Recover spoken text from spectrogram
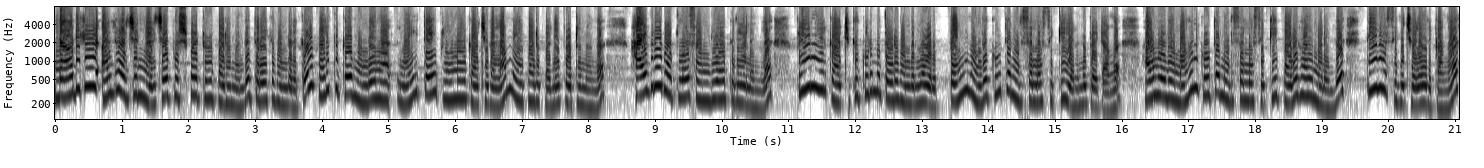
நடிகர் அல்லு அர்ஜுன் நடிச்ச புஷ்பா டூ படம் வந்து திரைக்கு வந்திருக்கு. படத்துக்கு முந்தைய நாள் நைட்டே பிரீமியர் காட்சிகள்லாம் ஏற்பாடு பண்ணி போட்டிருந்தாங்க. ஹைதராபாத்ல சந்தியா திரையரங்குல பிரீமியர் காட்சிக்கு குடும்பத்தோடு வந்திருந்த ஒரு பெண் வந்து கூட்ட நெரிசல்ல சிக்கி இறந்து போயிட்டாங்க. அவங்களுடைய மகன் கூட்ட நெரிசல்ல சிக்கி படுகாயமடைந்து தீவிர சிகிச்சையில இருக்காங்க.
